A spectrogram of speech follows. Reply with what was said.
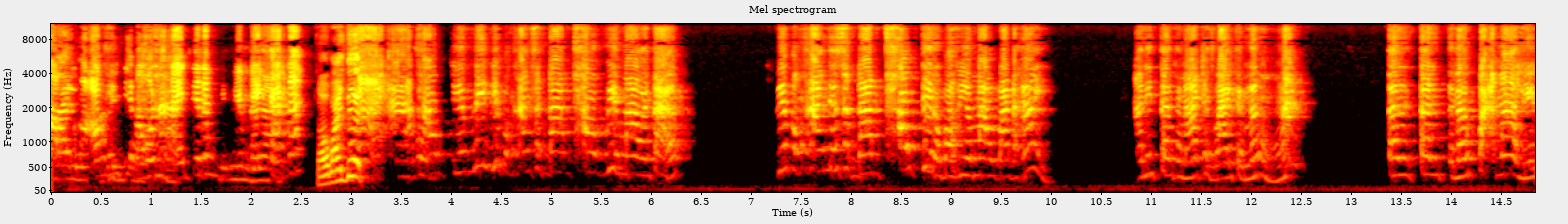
តែលោកអត់ហ៊ានទៀតអូនឯងទៀតខ្ញុំមិនកាត់ណាទៅបាយទៀតថោកទៀតនេះវាបង្ហាញសណ្ដានថោកវាមកហើយតើវាបង្ហាញតែសណ្ដានថោកទៀត របស់វាមកបានហើយអានេះទៅតាចង្រៃទៅនឹងណាទៅទៅទៅនៅប៉ាណាលាយ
